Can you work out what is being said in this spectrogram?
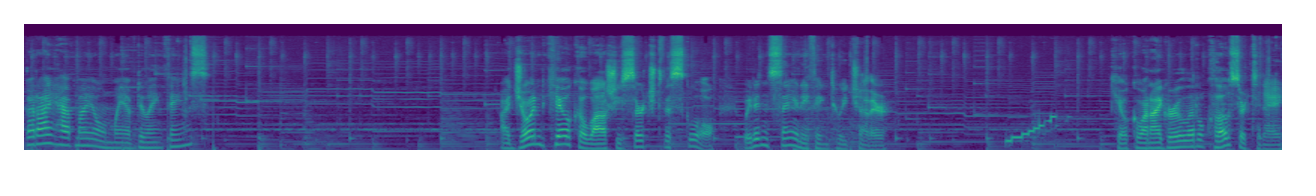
But I have my own way of doing things. I joined Kyoko while she searched the school. We didn't say anything to each other. Kyoko and I grew a little closer today.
